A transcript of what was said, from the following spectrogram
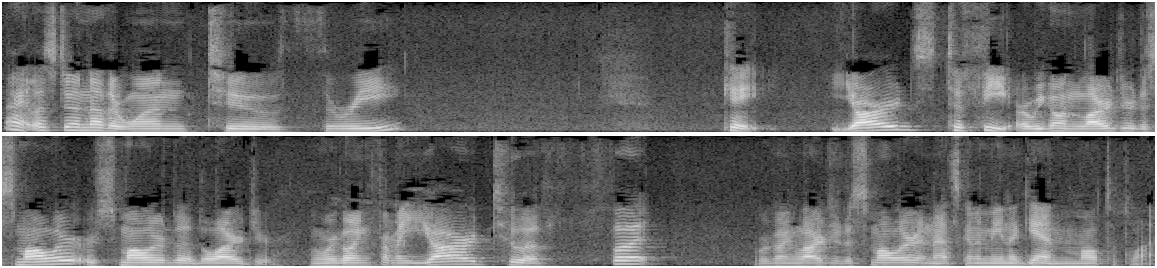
All right, let's do another one, two, three. Okay, yards to feet. Are we going larger to smaller or smaller to larger? When we're going from a yard to a foot, we're going larger to smaller, and that's going to mean, again, multiply.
